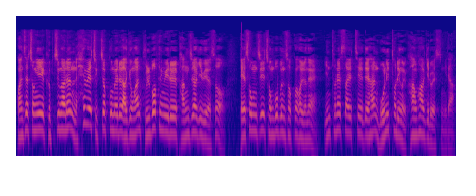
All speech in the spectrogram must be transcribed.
관세청이 급증하는 해외 직접 구매를 악용한 불법 행위를 방지하기 위해서 배송지 정보 분석과 관련해 인터넷 사이트에 대한 모니터링을 강화하기로 했습니다.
